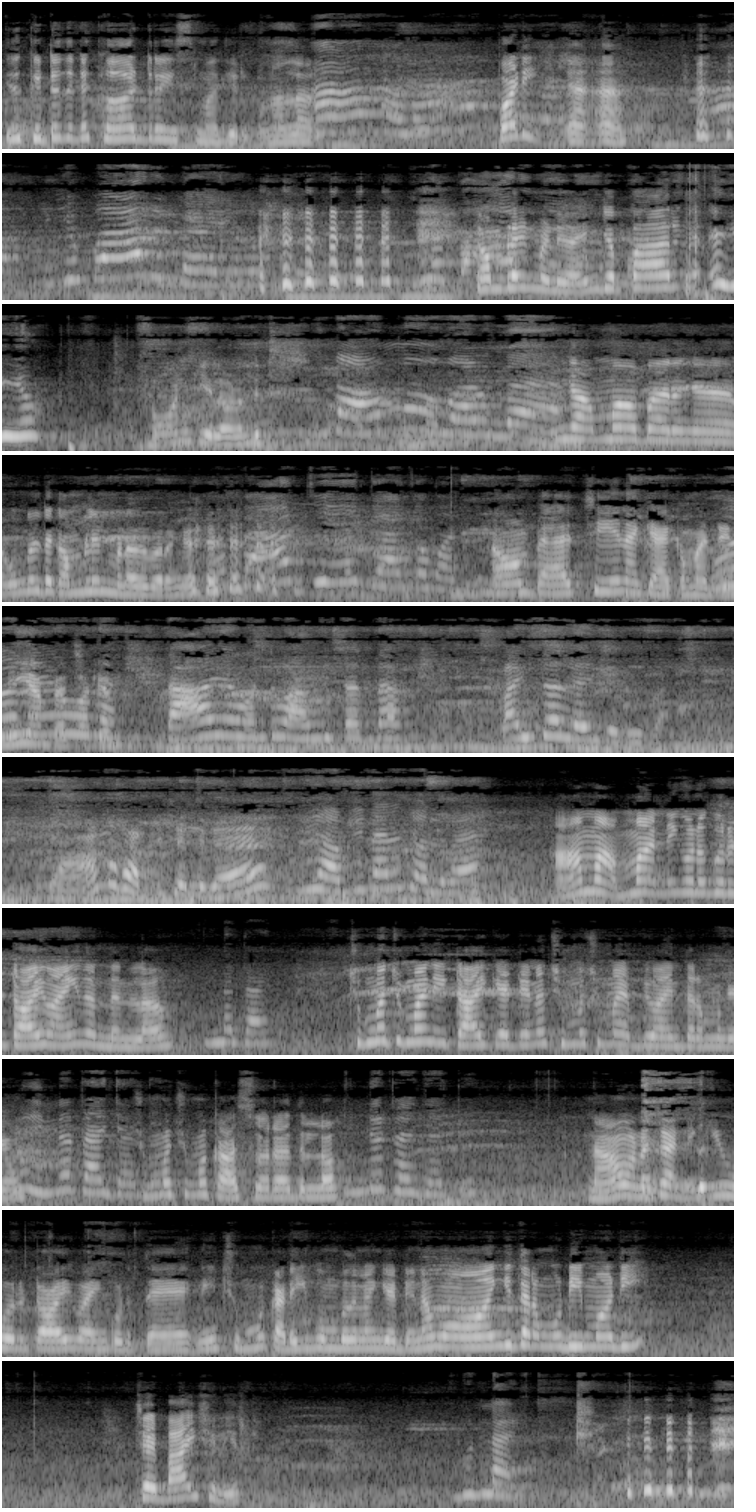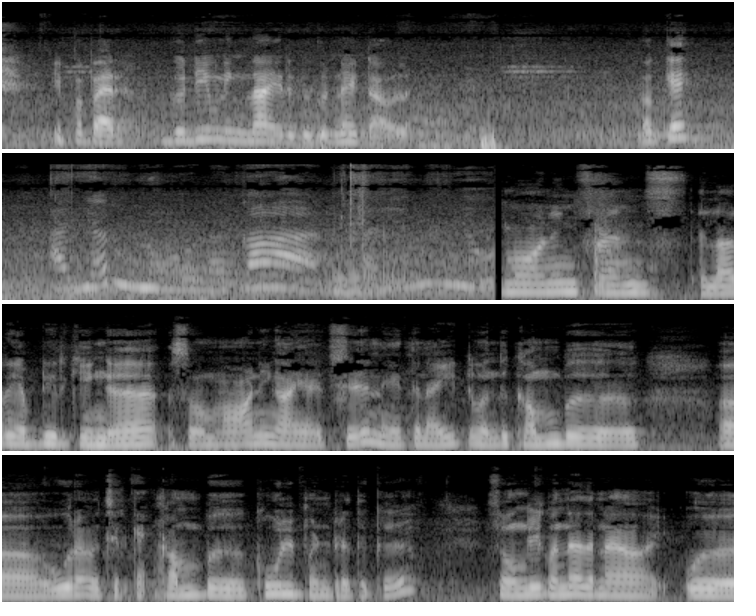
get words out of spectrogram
இது கிட்டத்தட்ட கர்ட் ரைஸ் மாதிரி இருக்கும் நல்லா இருக்கும். பொடி. இங்க பாருங்க கம்ப்ளைண்ட் பண்ணுங்க. இங்க பாருங்க. ஐயோ ஃபோன் கீழே விழுந்துட்டு. இந்த அம்மா பாருங்க. இங்க உங்கள்ட்ட கம்ப்ளைண்ட் பண்ணாத பாருங்க. நான் பேச்சே நான் கேட்க மாட்டேன். நீ ஏன் பேச்சு ஆமாக்கா அப்படி சொல்லுங்க ஆமா அம்மா அன்னைக்கு உனக்கு ஒரு டாய் வாங்கி தந்தேன்ல. சும்மா சும்மா நீ டாய் கேட்டேன்னா சும்மா சும்மா எப்படி வாங்கி தர முடியும்? சும்மா சும்மா காசு வராதுல்ல. நான் உனக்கு அன்னைக்கு ஒரு டாய் வாங்கி கொடுத்தேன். நீ சும்மா கடைக்கு போகும்போதெல்லாம் கேட்டேன்னா வாங்கி தர முடியுமாடி? சரி பாய் சொல்லிடு குட் நைட் இப்போ பாரு. குட் ஈவினிங் தான் இருக்கு. குட் நைட் ஆகல ஓகே குட் மார்னிங் ஃப்ரெண்ட்ஸ் எல்லோரும் எப்படி இருக்கீங்க? ஸோ மார்னிங் ஆயாச்சு. நேற்று நைட்டு வந்து கம்பு ஊற வச்சுருக்கேன். கம்பு கூல் பண்ணுறதுக்கு ஸோ உங்களுக்கு வந்து அதை நான்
